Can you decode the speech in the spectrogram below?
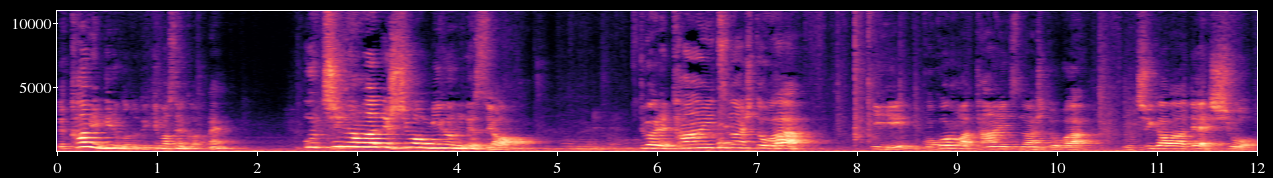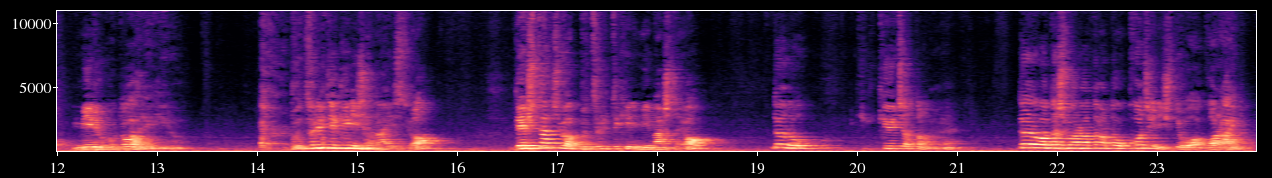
で神見ることできませんからね。内側で主を見るんですよ。というわけで単一な人はいい。心が単一な人は内側で主を見ることができる。物理的にじゃないですよ。弟子たちは物理的に見ましたよ。だけど消えちゃったんだよね。だから私はあなた方を孤児にしては来ない。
